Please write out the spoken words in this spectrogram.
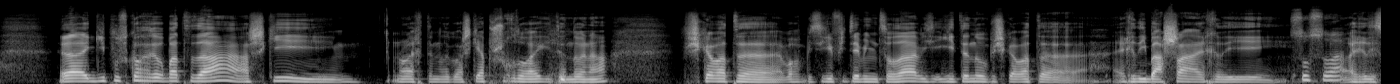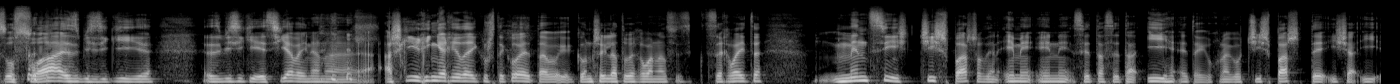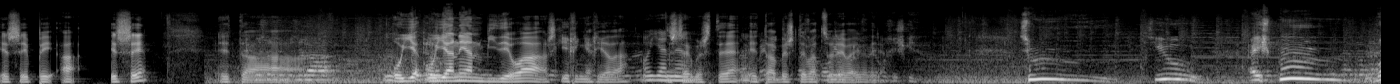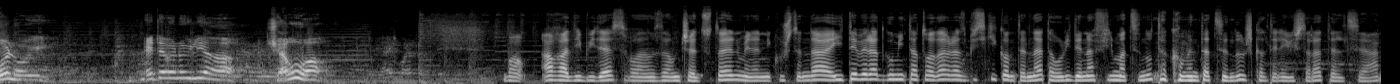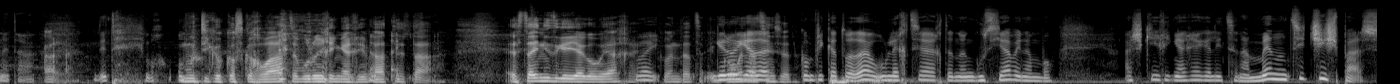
eh, gipuzkoar bat da, aski, nola egiten dugu, aski absurdoa egiten duena, Pixka bat, uh, bo, biziki fite bintzo da, biz- egiten du pixka bat uh, erdi basa, erdi, zozoa. erdi zozoa, ez biziki, eh, ez biziki ezia, baina uh, aski irringarria da ikusteko eta kontseilatu erabana zerbait, mentzi txispas, ordean M-N-Z-Z-I, eta ikunago txispas, T-I-S-P-A-S, eta oia, oianean bideoa aski irringarria da. Oianean. Besteak beste, eta beste batzu ere bai badira. Zu, ziu, aizpu, bonoi. Eta benoilia da, txagua. Bon, hor adibidez, bon, zauntxen zuten, menen ikusten da, ite berat gomitatua da, beraz bizki konten da, eta hori dena filmatzen du eta komentatzen du Euskal Telebistara teltzean, eta... Hala. eta bon, Mutiko koskor bat, buru irringarri bat, eta ez da iniz gehiago behar, Bai. komentatzen, gero ia da, komplikatua da, ulertzea erten duen guzia, baina bo. Aski irringarria galitzena, mentzi txispas.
